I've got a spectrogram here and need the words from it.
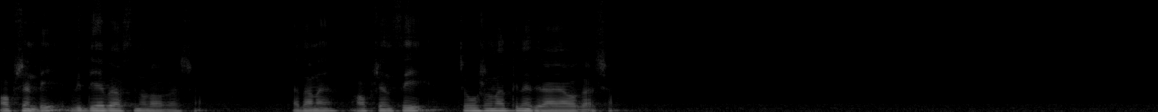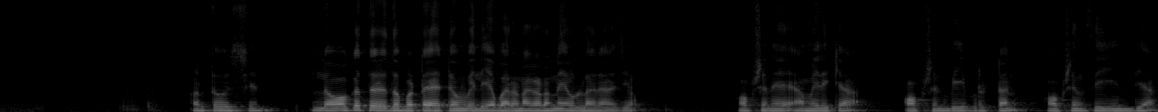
ഓപ്ഷൻ ഡി വിദ്യാഭ്യാസത്തിനുള്ള അവകാശം. ഏതാണ്? ഓപ്ഷൻ സി ചൂഷണത്തിനെതിരായ അവകാശം. അടുത്ത ക്വസ്റ്റ്യൻ ലോകത്ത് എഴുതപ്പെട്ട ഏറ്റവും വലിയ ഭരണഘടനയുള്ള രാജ്യം. Option A America. Option B Britain. Option C India.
